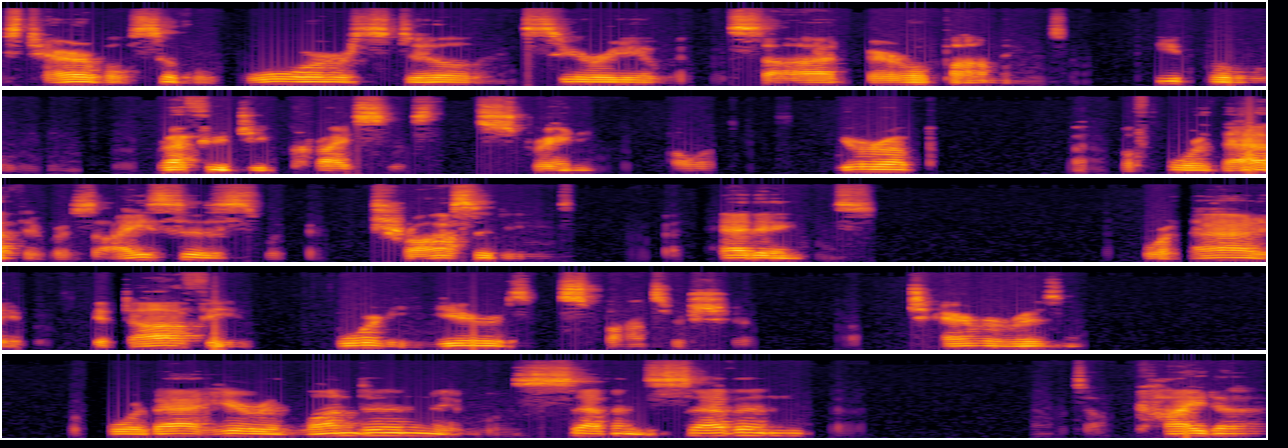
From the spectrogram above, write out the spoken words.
this terrible civil war still in Syria with Assad barrel bombing his own people, leading to a refugee crisis straining the politics of Europe. Uh, before that, there was ISIS with their atrocities, beheadings. Before that, it was Gaddafi, 40 years of sponsorship of terrorism. Before that, here in London, it was 7 7. That was Al Qaeda.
